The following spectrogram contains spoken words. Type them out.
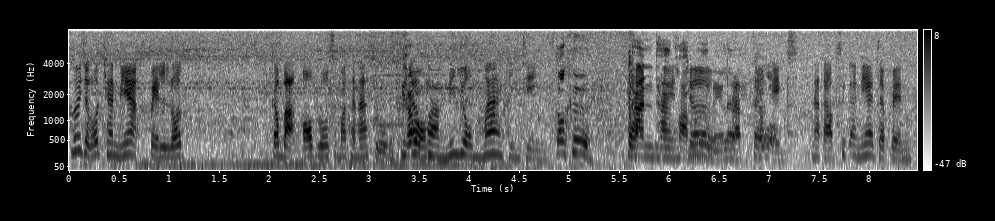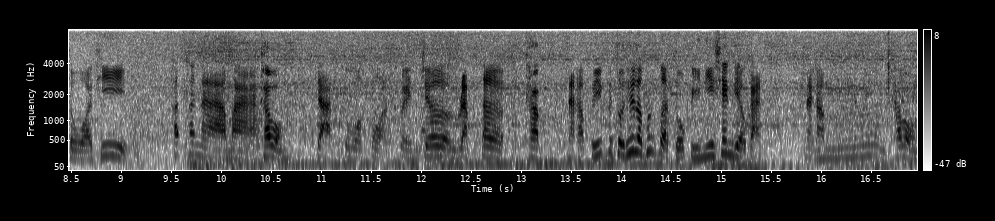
เนื่องจากรถคันนี้เป็นรถกระบะออฟโรดสมรรถนะสูงที่ครับได้ผม ความนิยมมากจริงๆก็คือคัน Ford ทางความมือ Ranger นี้เลย Raptor ครับผม X นะครับซึ่งอันเนี้ยจะเป็นตัวที่พัฒนามาครับผมจากตัว Ford Ranger Raptor ครับ นะครับตัวนี้เป็นตัวที่เราเพิ่งเปิดตัวปีนี้เช่นเดียวกัน นะครับอืมครับผม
